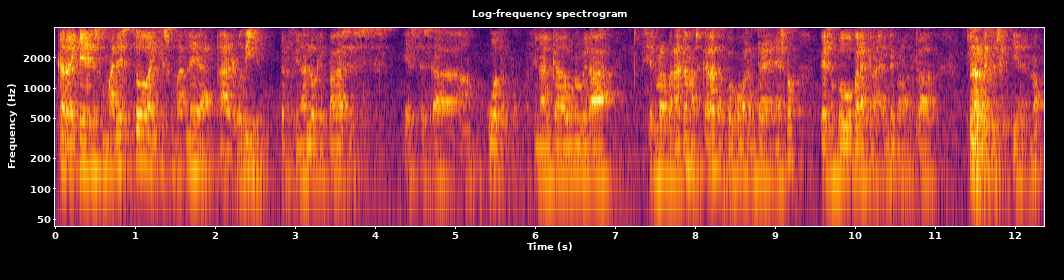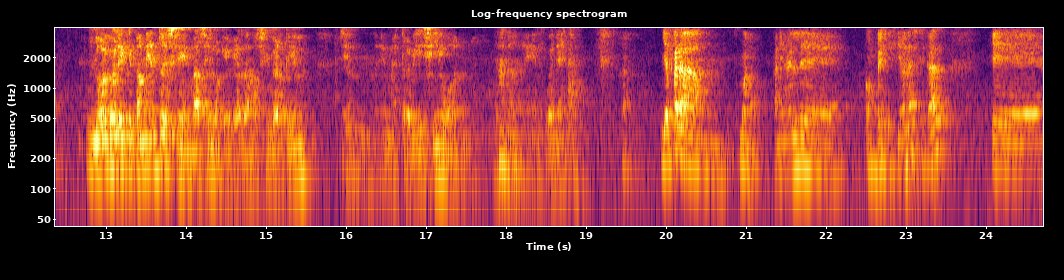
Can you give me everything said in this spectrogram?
Claro, hay que sumar esto, hay que sumarle al rodillo, pero al final lo que pagas es, es esa cuota. Al final cada uno verá si es más barata o más cara, tampoco vamos a entrar en eso, pero es un poco para que la gente conozca Claro. los precios que tienen, ¿no? Luego el equipamiento es en base a lo que queramos invertir en, en nuestra bici o en, o esto. Ah, Ya para, mm, bueno, a nivel de competiciones y tal, eh,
